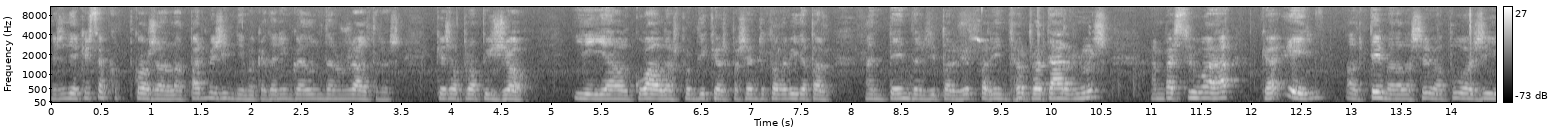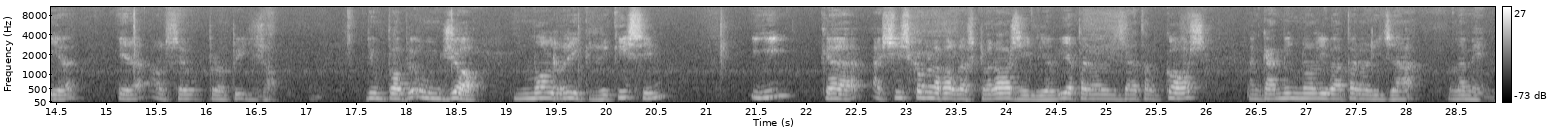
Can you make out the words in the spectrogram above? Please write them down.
És a dir, aquesta cosa, la part més íntima que tenim cada un de nosaltres, que és el propi jo, i al qual es pot dir que es passem tota la vida per entendre'ns i per, per interpretar-nos, em vaig trobar que ell, el tema de la seva poesia, era el seu propi jo. I un, propi, un jo molt ric, riquíssim, i que així com l'esclerosi li havia paralitzat el cos, en canvi no li va paralitzar la ment.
